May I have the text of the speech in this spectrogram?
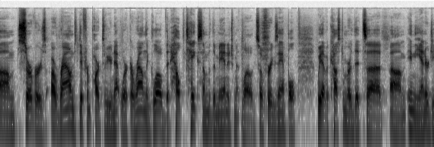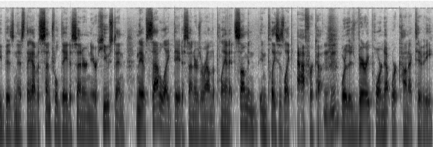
um, servers around different parts of your network around the globe that help take some of the management load. So for example, we have a customer that's uh, um, in the energy business. They have a central data center near Houston, and they have satellite data centers around the planet, some in, in places like Africa, mm -hmm. where there's very poor network connectivity.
